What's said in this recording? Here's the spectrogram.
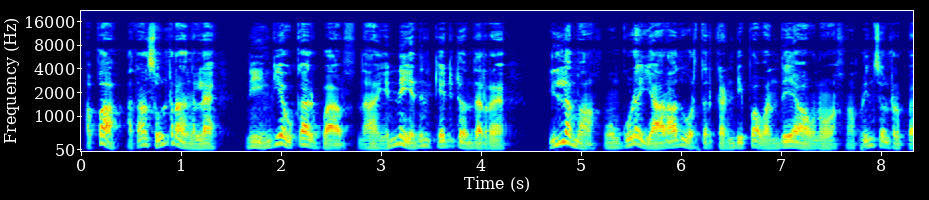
அப்பா அதான் சொல்கிறாங்கல்ல நீ இங்கேயே உட்காருப்பா நான் என்ன எதுன்னு கேட்டுட்டு வந்துடுறேன். இல்லைம்மா உன் கூட யாராவது ஒருத்தர் கண்டிப்பாக வந்தே ஆகணும் அப்படின்னு சொல்கிறப்ப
